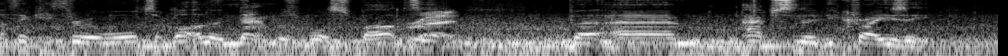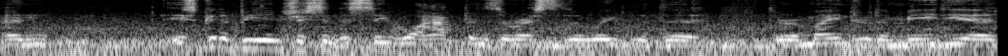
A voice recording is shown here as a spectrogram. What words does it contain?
I think he threw a water bottle, and that was what sparked Right. it. But um, absolutely crazy, and it's going to be interesting to see what happens the rest of the week with the the remainder of the media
